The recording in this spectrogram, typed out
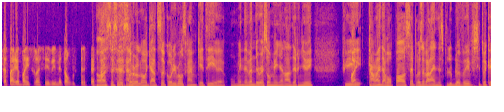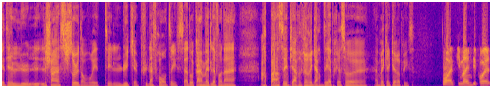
ça paraît bien sur un CV, mettons. Ouais, c'est sûr. on regarde ça. Cody Rhodes, quand même, qui a été euh, au main event de WrestleMania l'an dernier. Puis, quand même, d'avoir passé après ça par la NSPW, c'est toi qui as été le, chanceux d'avoir été lui qui a pu l'affronter. Ça doit quand même être le fun à, à repenser puis à regarder après ça, euh, après quelques reprises. Ouais, puis même des fois, tu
